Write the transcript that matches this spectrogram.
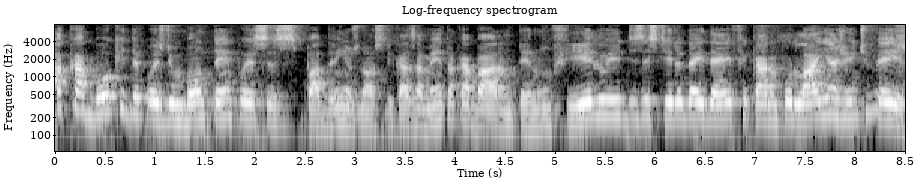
Acabou que depois de um bom tempo esses padrinhos nossos de casamento acabaram tendo um filho e desistiram da ideia e ficaram por lá e a gente veio,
